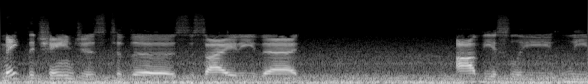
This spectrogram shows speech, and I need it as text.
make the changes to the society that obviously we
